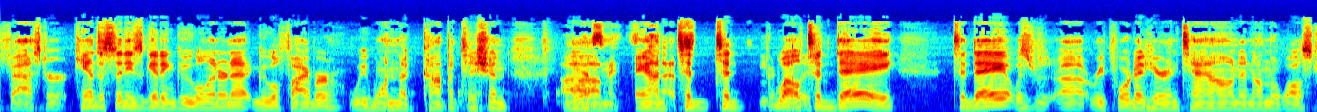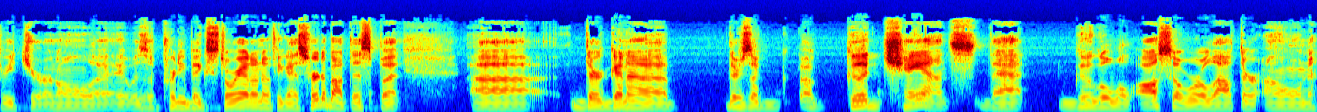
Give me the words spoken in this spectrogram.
faster. Kansas City's getting Google Internet, Google Fiber. We won the competition, Yes, um, and to, to well today. Today it was uh, reported here in town and on the Wall Street Journal. Uh, it was a pretty big story. I don't know if you guys heard about this, but uh, they're gonna. There's a, a good chance that Google will also roll out their own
